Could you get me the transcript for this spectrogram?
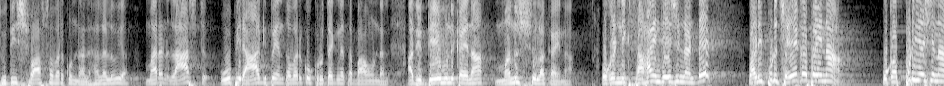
తుది శ్వాస వరకు ఉండాలి. హలలుయ మరణ లాస్ట్ ఊపిరి ఆగిపోయేంత వరకు కృతజ్ఞత బాగుండాలి అది దేవునికైనా మనుష్యులకైనా. ఒకడు నీకు సహాయం చేసిండంటే వాడు ఇప్పుడు చేయకపోయినా ఒకప్పుడు చేసినా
